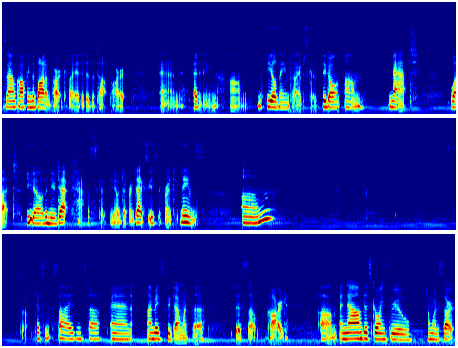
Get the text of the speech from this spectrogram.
so now I'm copying the bottom part because I edited the top part and editing um, the field name types because they don't um, match what you know the new deck has because you know different decks use different names. Um, so guessing the size and stuff, and I'm basically done with the this um, card. Um, and now I'm just going through. I'm going to start.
